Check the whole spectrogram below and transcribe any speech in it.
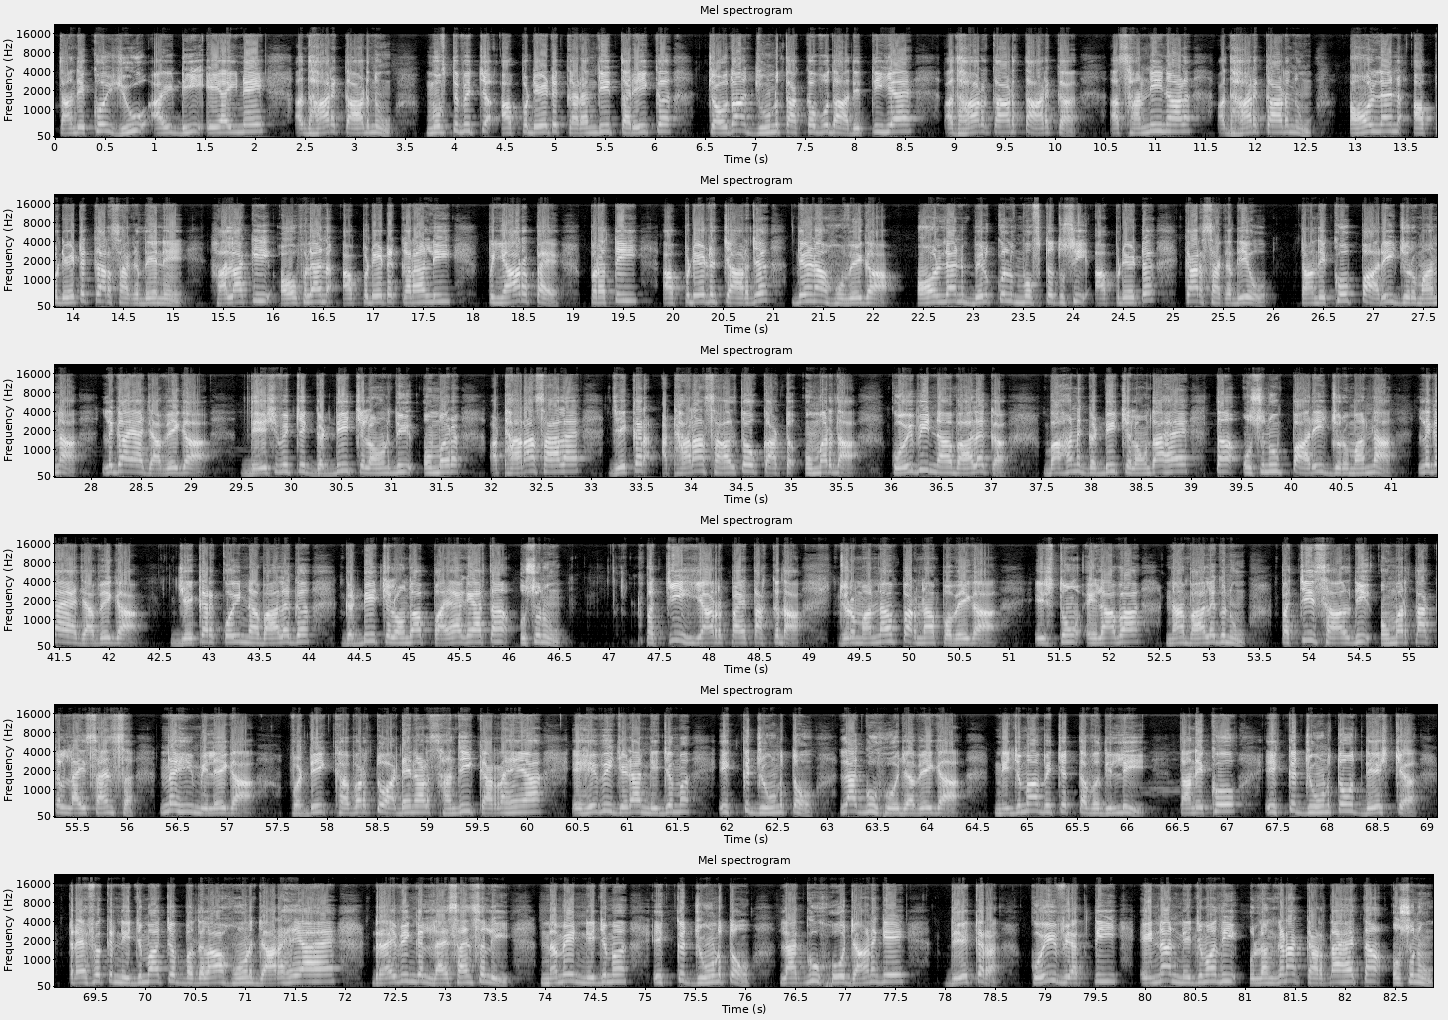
ਤਾਂ ਦੇਖੋ UIDAI ਨੇ ਆਧਾਰ ਕਾਰਡ ਨੂੰ ਮੁਫਤ ਵਿੱਚ ਅਪਡੇਟ ਕਰਨ ਦੀ ਤਾਰੀਖ 14 ਜੂਨ ਤੱਕ ਵਧਾ ਦਿੱਤੀ ਹੈ। ਆਧਾਰ ਕਾਰਡ ਧਾਰਕ ਆਸਾਨੀ ਨਾਲ ਆਧਾਰ ਕਾਰਡ ਨੂੰ ਆਨਲਾਈਨ ਅਪਡੇਟ ਕਰ ਸਕਦੇ ਨੇ। ਹਾਲਾਂਕਿ ਆਫਲਾਈਨ ਅਪਡੇਟ ਕਰਨ ਲਈ 50 ਰੁਪਏ ਪ੍ਰਤੀ ਅਪਡੇਟ ਚਾਰਜ ਦੇਣਾ ਹੋਵੇਗਾ। ਆਨਲਾਈਨ ਬਿਲਕੁਲ ਮੁਫਤ ਤੁਸੀਂ ਅਪਡੇਟ ਕਰ ਸਕਦੇ ਹੋ। ਤਾਂ ਦੇਖੋ ਭਾਰੀ ਜੁਰਮਾਨਾ ਲਗਾਇਆ ਜਾਵੇਗਾ। ਦੇਸ਼ ਵਿੱਚ ਗੱਡੀ ਚਲਾਉਣ ਦੀ ਉਮਰ 18 ਸਾਲ ਹੈ। ਜੇਕਰ 18 ਸਾਲ ਤੋਂ ਘੱਟ ਉਮਰ ਦਾ ਕੋਈ ਵੀ ਨਾਬਾਲਗ ਵਾਹਨ ਗੱਡੀ ਚਲਾਉਂਦਾ ਹੈ, ਤਾਂ ਉਸ ਨੂੰ ਭਾਰੀ ਜੁਰਮਾਨਾ ਲਗਾਇਆ ਜਾਵੇਗਾ। ਜੇਕਰ ਕੋਈ ਨਾਬਾਲਗ ਗੱਡੀ ਚਲਾਉਂਦਾ ਪਾਇਆ ਗਿਆ, ਤਾਂ ਉਸ ਨੂੰ 25000 ਰੁਪਏ ਤੱਕ ਦਾ ਜੁਰਮਾਨਾ ਭਰਨਾ ਪਵੇਗਾ। ਇਸ ਤੋਂ ਇਲਾਵਾ ਨਾਬਾਲਗ ਨੂੰ 25 ਸਾਲ ਦੀ ਉਮਰ ਤੱਕ ਲਾਇਸੈਂਸ ਨਹੀਂ ਮਿਲੇਗਾ। ਵੱਡੀ ਖਬਰ ਤੁਹਾਡੇ ਨਾਲ ਸਾਂਝੀ ਕਰ ਰਹੇ ਹਾਂ। ਇਹ ਵੀ ਜਿਹੜਾ ਨਿਯਮ 1 ਜੂਨ ਤੋਂ ਲਾਗੂ ਹੋ ਜਾਵੇਗਾ। ਨਿਯਮਾਂ ਵਿੱਚ ਤਬਦੀਲੀ। ਤਾਂ ਦੇਖੋ 1 ਜੂਨ ਤੋਂ ਦੇਸ਼ 'ਚ ਟ੍ਰੈਫਿਕ ਨਿਯਮਾਂ 'ਚ ਬਦਲਾਅ ਹੋਣ ਜਾ ਰਿਹਾ ਹੈ। ਡਰਾਈਵਿੰਗ ਲਾਇਸੈਂਸ ਲਈ ਨਵੇਂ ਨਿਯਮ 1 ਜੂਨ ਤੋਂ ਲਾਗੂ ਹੋ ਜਾਣਗੇ। ਜੇਕਰ ਕੋਈ ਵਿਅਕਤੀ ਇਹਨਾਂ ਨਿਯਮਾਂ ਦੀ ਉਲੰਘਣਾ ਕਰਦਾ ਹੈ ਤਾਂ ਉਸ ਨੂੰ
